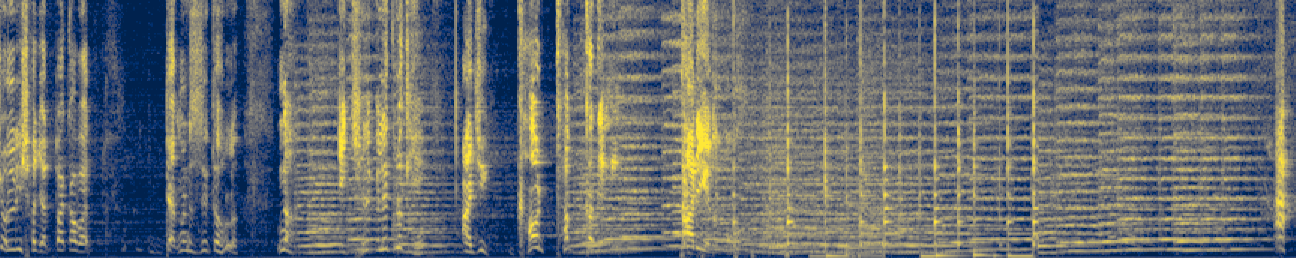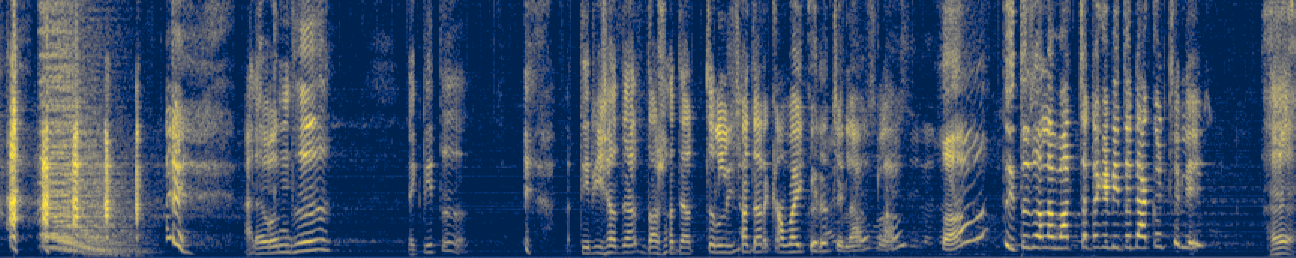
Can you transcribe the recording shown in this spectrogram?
চল্লিশ হাজার টাকা আবার ড্যামেজ দিতে হলো। না, এই ছেলে পেলেগুলোকে আজই ঘর ধাক্কা দেবে তাড়িয়ে দেবো। আরে বন্ধু দেখলি তো? তিরিশ হাজার দশ হাজার চল্লিশ হাজার কামাই করে চলে আসলাম? তুই তো শালা বাচ্চাটাকে নিতে না করছিলিস। হ্যাঁ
